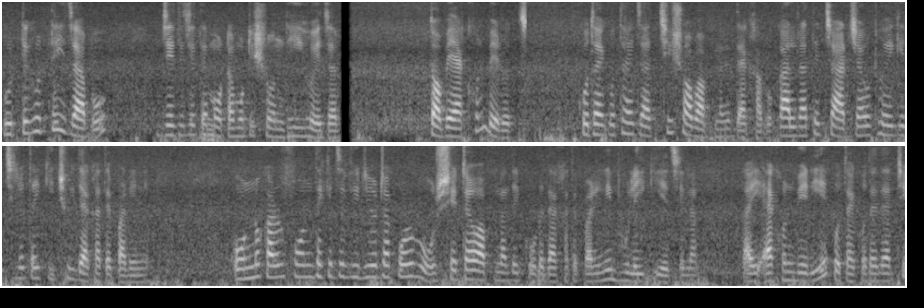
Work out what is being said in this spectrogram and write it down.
ঘুরতে ঘুরতেই যাব, যেতে যেতে মোটামুটি সন্ধেই হয়ে যাবে। তবে এখন বেরোচ্ছি। কোথায় কোথায় যাচ্ছি সব আপনাদের দেখাবো। কাল রাতে চার্জ আউট হয়ে গেছিল, তাই কিছুই দেখাতে পারিনি। অন্য কারোর ফোন থেকে যে ভিডিওটা করব, সেটাও আপনাদের করে দেখাতে পারিনি, ভুলেই গিয়েছিলাম। তাই এখন বেরিয়ে কোথায় কোথায় যাচ্ছি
